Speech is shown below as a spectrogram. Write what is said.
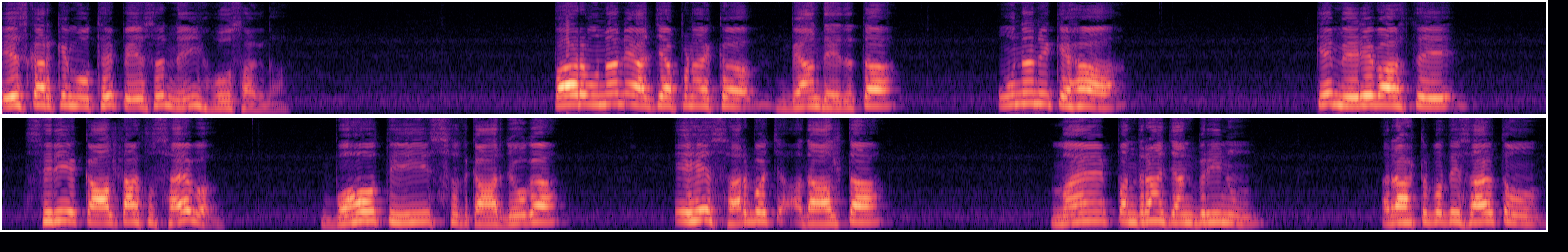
ਇਸ ਕਰਕੇ ਮੈਂ ਉੱਥੇ ਪੇਸ਼ ਨਹੀਂ ਹੋ ਸਕਦਾ। ਪਰ ਉਹਨਾਂ ਨੇ ਅੱਜ ਆਪਣਾ ਇੱਕ ਬਿਆਨ ਦੇ ਦਿੱਤਾ। ਉਹਨਾਂ ਨੇ ਕਿਹਾ ਕਿ ਮੇਰੇ ਵਾਸਤੇ ਸ੍ਰੀ ਅਕਾਲ ਤਖਤ ਸਾਹਿਬ ਬਹੁਤ ਹੀ ਸਤਿਕਾਰਯੋਗ ਆ। ਇਹ ਸਰਵਉੱਚ ਅਦਾਲਤ ਆ। ਮੈਂ 15 ਜਨਵਰੀ ਨੂੰ ਰਾਸ਼ਟਰਪਤੀ ਸਾਹਿਬ ਤੋਂ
